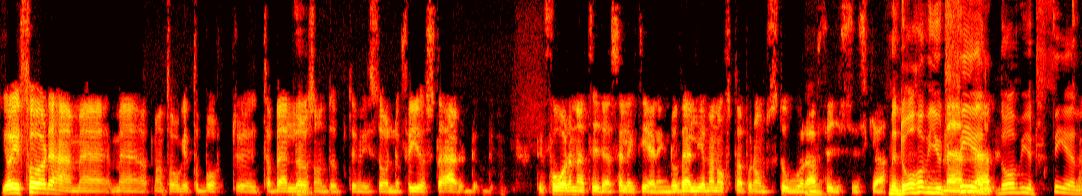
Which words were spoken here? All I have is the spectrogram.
jag är för det här med, med att man tagit bort eh, tabeller och mm. sånt upp till en viss ålder. För just det här, du får den här tidiga selekteringen. Då väljer man ofta på de stora mm. fysiska. Men då har vi gjort men, fel. Då har vi gjort fel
